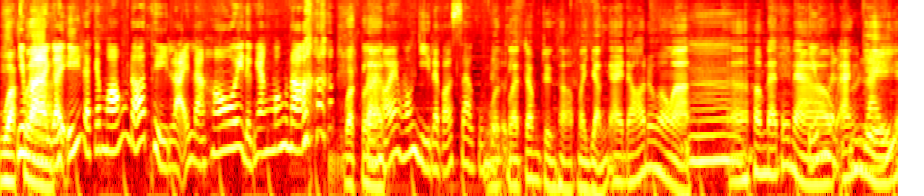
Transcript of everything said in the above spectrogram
Hoặc nhưng là... mà gợi ý ra cái món đó thì lại là thôi đừng ăn món đó. Hoặc là hỏi ăn món gì là bảo sao cũng hoặc được. là trong trường hợp mà giận ai đó đúng không ạ? Ừ. à, hôm nay thế nào? ăn gì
